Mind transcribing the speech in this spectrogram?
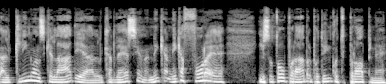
ali klingonske ladje ali Kardashian, neka, neka fora je in so to uporabljali potem kot propne.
